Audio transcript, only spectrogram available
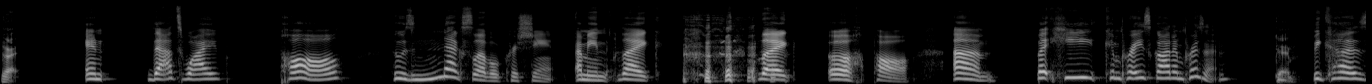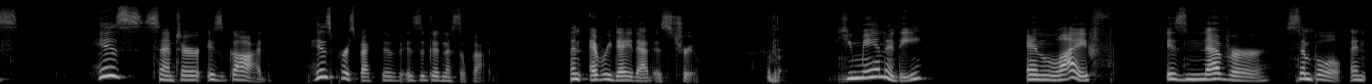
Right. And that's why Paul, who's next level Christian, I mean, like, like, ugh, Paul. Um, but he can praise God in prison. Okay. Because his center is God. His perspective is the goodness of God. And every day that is true. Right. Humanity and life is never simple and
